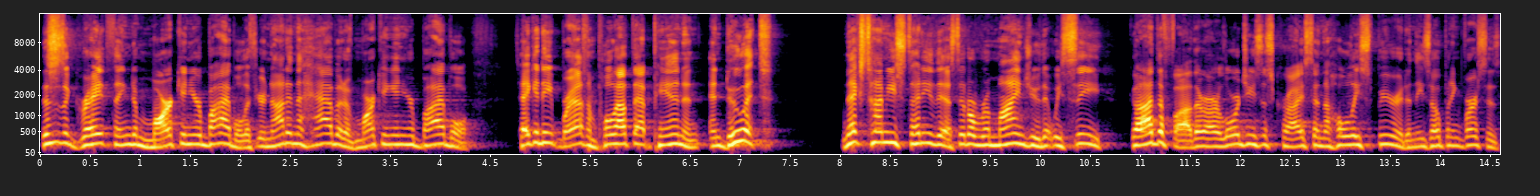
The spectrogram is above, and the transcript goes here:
this is a great thing to mark in your Bible. If you're not in the habit of marking in your Bible, take a deep breath and pull out that pen and, and do it. Next time you study this, it'll remind you that we see God the Father, our Lord Jesus Christ, and the Holy Spirit in these opening verses.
